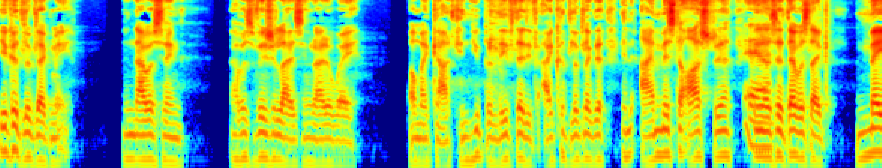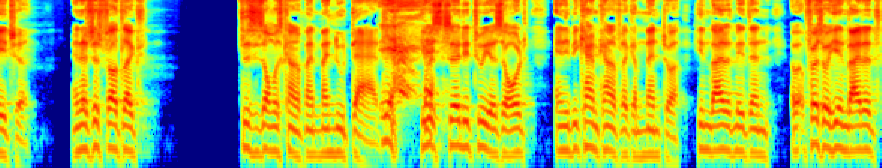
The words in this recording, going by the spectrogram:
you could look like me. And I was saying, I was visualizing right away. Oh my God, can you believe that if I could look like that and I'm Mr. Austria? Yeah. You know, so that was like major. And I just felt like this is almost kind of my, my new dad. Yeah. he was 32 years old and he became kind of like a mentor. He invited me then, uh, first of all, he invited,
